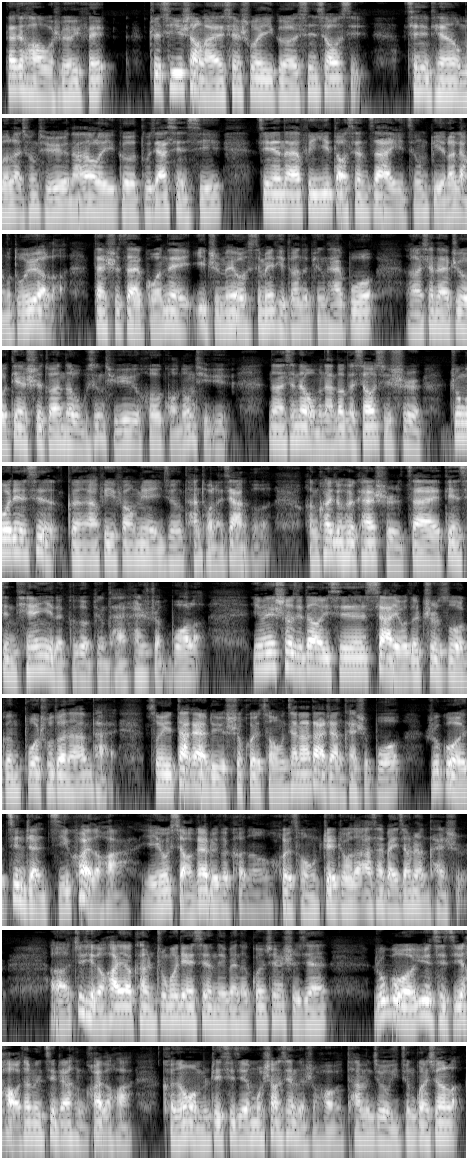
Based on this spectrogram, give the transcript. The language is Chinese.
大家好，我是刘亦菲。这期一上来先说一个新消息，前几天我们懒熊体育拿到了一个独家信息，今年的 F 一到现在已经比了两个多月了。但是在国内一直没有新媒体端的平台播，呃，现在只有电视端的五星体育和广东体育。那现在我们拿到的消息是，中国电信跟 F1 方面已经谈妥了价格，很快就会开始在电信天翼的各个平台开始转播了。因为涉及到一些下游的制作跟播出端的安排，所以大概率是会从加拿大站开始播。如果进展极快的话，也有小概率的可能会从这周的阿塞拜疆站开始。呃，具体的话要看中国电信那边的官宣时间。如果运气极好，他们进展很快的话，可能我们这期节目上线的时候，他们就已经官宣了。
